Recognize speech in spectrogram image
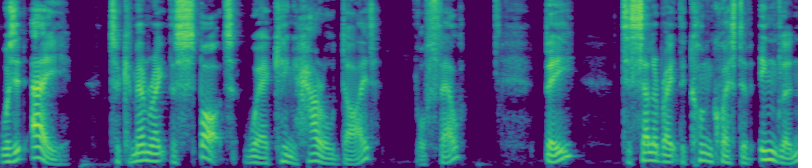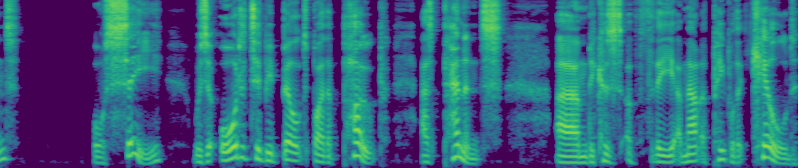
Was it A, to commemorate the spot where King Harold died or fell? B, to celebrate the conquest of England? Or C, was it ordered to be built by the Pope as penance um, because of the amount of people that killed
